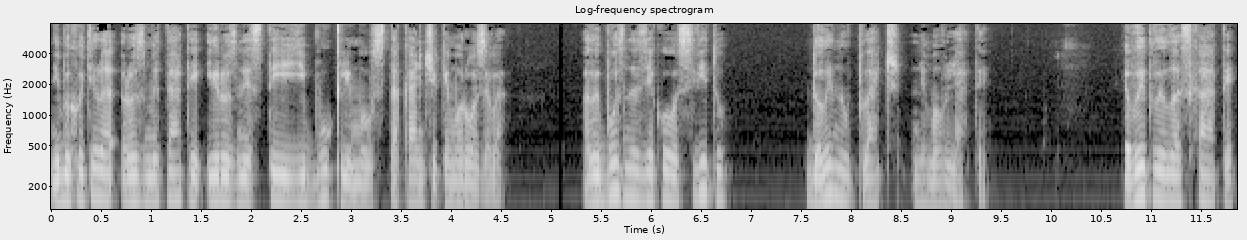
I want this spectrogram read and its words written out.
ніби хотіла розметати і рознести її буклі, мов стаканчики морозива, але бозна з якого світу долинув плач немовляти. Виплила з хати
